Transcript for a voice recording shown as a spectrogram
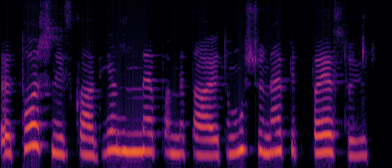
Е, Точний склад я не пам'ятаю, тому що не підписують.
